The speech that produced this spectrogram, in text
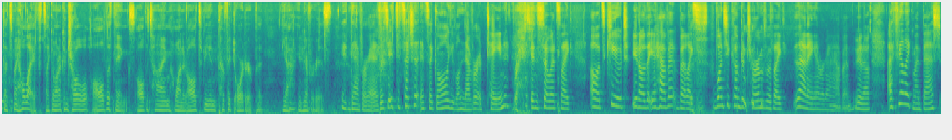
that's my whole life. It's like I want to control all the things all the time. I want it all to be in perfect order, but yeah, it never is. It never is. It's, it's, it's, such a it's a goal you will never obtain. Right. And so it's like, oh, it's cute, you know, that you have it, but like once you come to terms with like that ain't ever gonna happen, you know. I feel like my best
